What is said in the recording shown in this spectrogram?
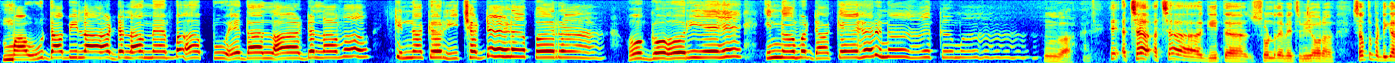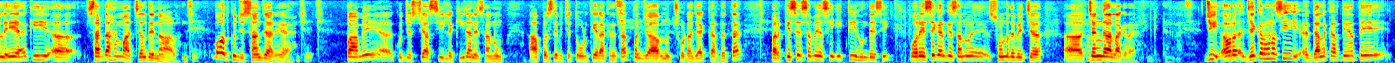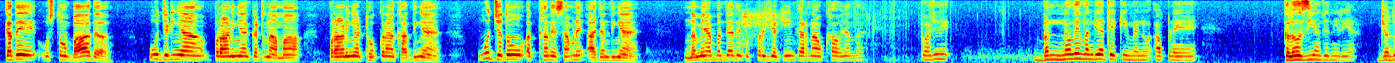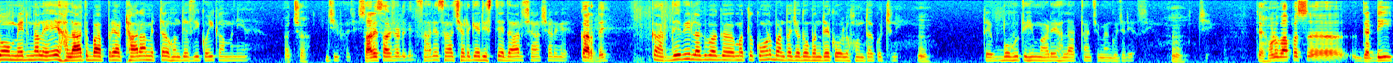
ਮਾਊ ਦਾ ਵੀ ਲਾਡਲਾ ਮੈਂ ਬਾਪੂਏ ਦਾ ਲਾਡਲਾ ਵੋ ਕਿੰਨਾ ਕਰੀ ਛੱਡਣਾ ਪਰਾ। ਓ ਗੋਰੀਏ ਇੰਨਾ ਵੱਡਾ ਕਹਿਰ ਨਾ ਕਮਾ। ਵਾਹ। ਇਹ ਅੱਛਾ ਅੱਛਾ ਗੀਤ ਸੁਣਨ ਦੇ ਵਿੱਚ ਵੀ ਔਰ ਸਭ ਤੋਂ ਵੱਡੀ ਗੱਲ ਇਹ ਹੈ ਕਿ ਸਾਡਾ ਹਿਮਾਚਲ ਦੇ ਨਾਲ ਬਹੁਤ ਕੁਝ ਸਾਂਝਾ ਰਿਹਾ ਹੈ। ਜੀ ਜੀ। ਭਾਵੇਂ ਕੁਝ ਸਿਆਸੀ ਲਕੀਰਾਂ ਨੇ ਸਾਨੂੰ ਆਪਸ ਦੇ ਵਿੱਚ ਤੋੜ ਕੇ ਰੱਖ ਦਿੱਤਾ ਪੰਜਾਬ ਨੂੰ ਛੋਟਾ ਜਿਹਾ ਕਰ ਦਿੱਤਾ ਪਰ ਕਿਸੇ ਸਮੇਂ ਅਸੀਂ ਇੱਕ ਹੀ ਹੁੰਦੇ ਸੀ ਔਰ ਇਸੇ ਕਰਕੇ ਸਾਨੂੰ ਇਹ ਸੁਣਨ ਦੇ ਵਿੱਚ ਚੰਗਾ ਲੱਗਦਾ ਜੀ ਔਰ ਜੇਕਰ ਹੁਣ ਅਸੀਂ ਗੱਲ ਕਰਦੇ ਹਾਂ ਤੇ ਕਦੇ ਉਸ ਤੋਂ ਬਾਅਦ ਉਹ ਜਿਹੜੀਆਂ ਪੁਰਾਣੀਆਂ ਘਟਨਾਵਾਂ ਪੁਰਾਣੀਆਂ ਠੋਕਰਾਂ ਖਾਧੀਆਂ ਉਹ ਜਦੋਂ ਅੱਖਾਂ ਦੇ ਸਾਹਮਣੇ ਆ ਜਾਂਦੀਆਂ ਨਵਿਆਂ ਬੰਦਿਆਂ ਦੇ ਉੱਪਰ ਯਕੀਨ ਕਰਨਾ ਔਖਾ ਹੋ ਜਾਂਦਾ? ਹੈ ਭਾਜੀ ਨਵੇਂ ਬੰਦਿਆਂ ਤੇ ਕੀ ਮੈਨੂੰ ਆਪਣੇ ਕਲੋਜ਼ੀਆਂ ਤੇ ਨਹੀਂ ਰਿਹਾ? ਜਦੋਂ ਮੇਰੇ ਨਾਲ ਇਹ ਹਾਲਾਤ ਵਾਪਰਿਆ 18 ਮਿੱਤਰ ਹੁੰਦੇ ਸੀ ਕੋਈ ਕੰਮ ਨਹੀਂ ਆਇਆ। ਅੱਛਾ। ਜੀ ਭਾਜੀ। ਸਾਰੇ ਸਾਥ ਛੱਡ ਗਏ? ਸਾਰੇ ਸਾਥ ਛੱਡ ਗਏ ਰਿਸ਼ਤੇਦਾਰ ਸਾਥ ਛੱਡ ਗਏ। ਘਰ ਦੇ? ਘਰ ਦੇ ਵੀ ਲਗਭਗ ਮਤਲਬ ਕੌਣ ਬਣਦਾ ਜਦੋਂ ਬੰਦੇ ਕੋਲ ਹੁੰਦਾ ਕੁਝ ਨਹੀਂ। ਹੂੰ। ਤੇ ਬਹੁਤ ਹੀ ਮਾੜੇ ਹਾਲਾਤਾਂ 'ਚ ਮੈਂ ਗੁਜ਼ਰਿਆ ਸੀ। ਹੂੰ। ਜੀ। ਤੇ ਹੁਣ ਵਾਪਸ ਗੱਡੀ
